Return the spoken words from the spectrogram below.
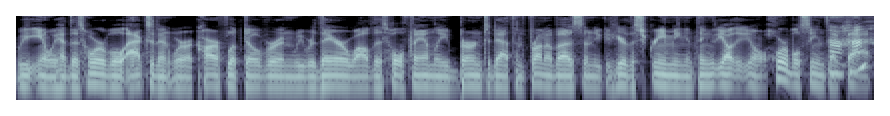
we you know we had this horrible accident where a car flipped over and we were there while this whole family burned to death in front of us and you could hear the screaming and things you know, you know horrible scenes like Uh-huh. that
